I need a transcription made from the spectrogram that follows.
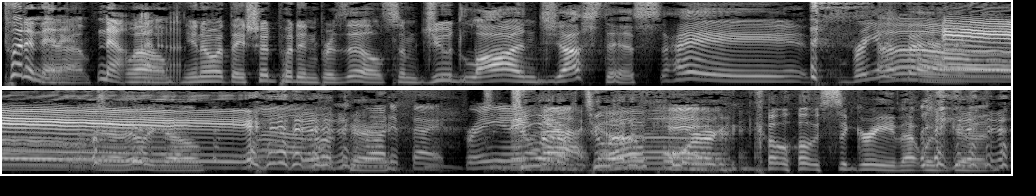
Put him in yeah. it. No, Well, know. you know what they should put in Brazil? Some Jude Law and justice. Hey, bring it oh. back. Yeah, there we go. Wow, Okay. Brought it back. Bring it Two out back. of two out of four co-hosts agree that was good.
